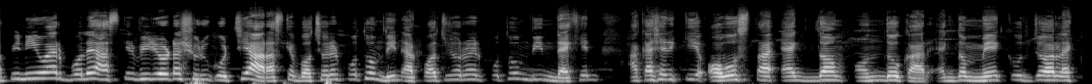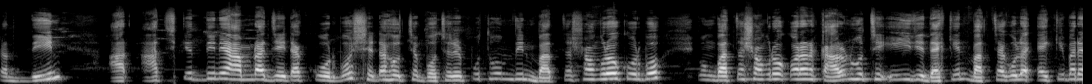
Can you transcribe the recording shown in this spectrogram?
হ্যাপি নিউ ইয়ার বলে আজকের ভিডিওটা শুরু করছি। আর আজকে বছরের প্রথম দিন, আর বছরের প্রথম দিন দেখেন আকাশের কি অবস্থা, একদম অন্ধকার, একদম মেঘ উজ্জ্বল একটা দিন। আর আজকের দিনে আমরা যেটা করব, সেটা হচ্ছে বছরের প্রথম দিন বাচ্চা সংগ্রহ করব। এবং বাচ্চা সংগ্রহ করার কারণ হচ্ছে এই যে দেখেন, বাচ্চাগুলো একেবারে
